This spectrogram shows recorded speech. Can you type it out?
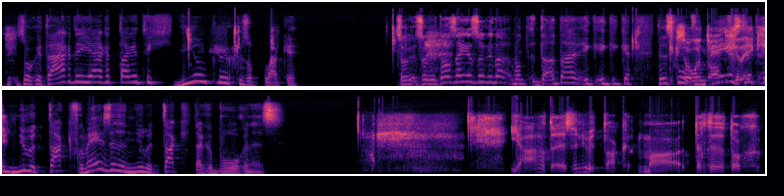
zou je daar de jaren 80 neonkleurtjes op plakken? Zou, zou je dat zeggen? Zou je dat? Want dat, dat, ik, ik, ik, dat is gewoon, voor mij is dit een nieuwe tak. Voor mij is dit een nieuwe tak dat geboren is. Ja, dat is een nieuwe tak. Maar daar zitten toch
